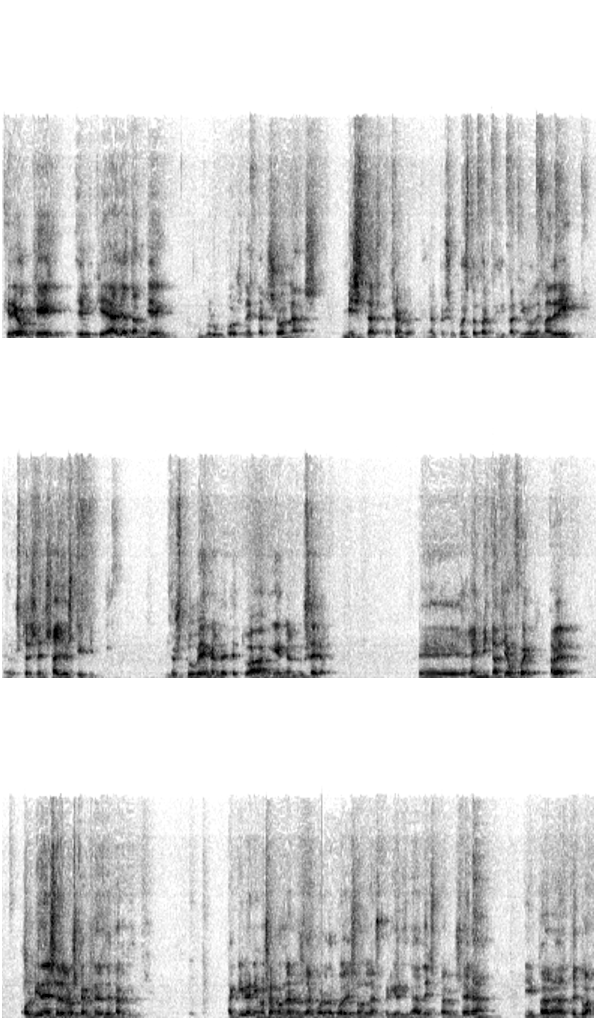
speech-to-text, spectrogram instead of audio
creo que el que haya también grupos de personas mixtas, por ejemplo, en el presupuesto participativo de Madrid, en los tres ensayos que hicimos, yo estuve en el de Tetuán y en el de Usera. Eh, la invitación fue, a ver, olvídense de los carnetes de partidos. Aquí venimos a ponernos de acuerdo cuáles son las prioridades para Usera y para Tetuán.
